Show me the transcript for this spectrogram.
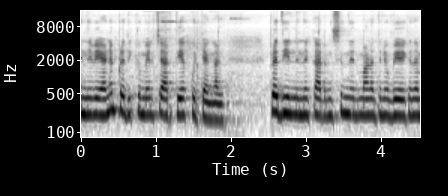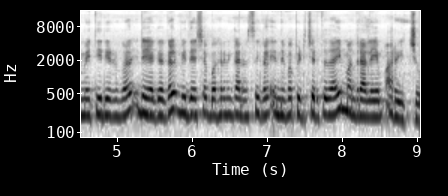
എന്നിവയാണ് പ്രതിക്കുമേൽ ചാർത്തിയ കുറ്റങ്ങൾ. പ്രതിയിൽ നിന്ന് കറൻസി നിർമ്മാണത്തിന് ഉപയോഗിക്കുന്ന മെറ്റീരിയലുകൾ രേഖകൾ വിദേശ ബഹ്റിൻ കറൻസികൾ എന്നിവ പിടിച്ചെടുത്തതായി മന്ത്രാലയം അറിയിച്ചു.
